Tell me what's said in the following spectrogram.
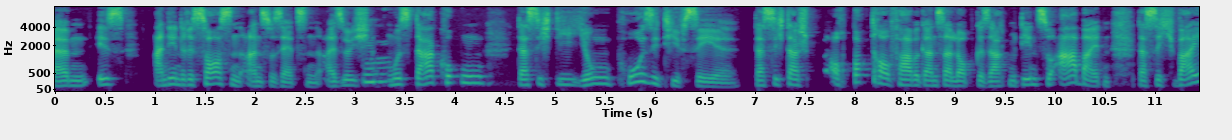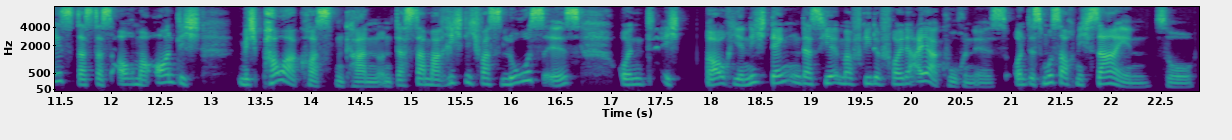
ähm, ist, an den Ressourcen anzusetzen. Also ich mhm. muss da gucken, dass ich die Jungen positiv sehe, dass ich da auch Bock drauf habe, ganz salopp gesagt, mit denen zu arbeiten, dass ich weiß, dass das auch mal ordentlich mich Power kosten kann und dass da mal richtig was los ist und ich brauche hier nicht denken, dass hier immer Friede, Freude, Eierkuchen ist. Und es muss auch nicht sein, so.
